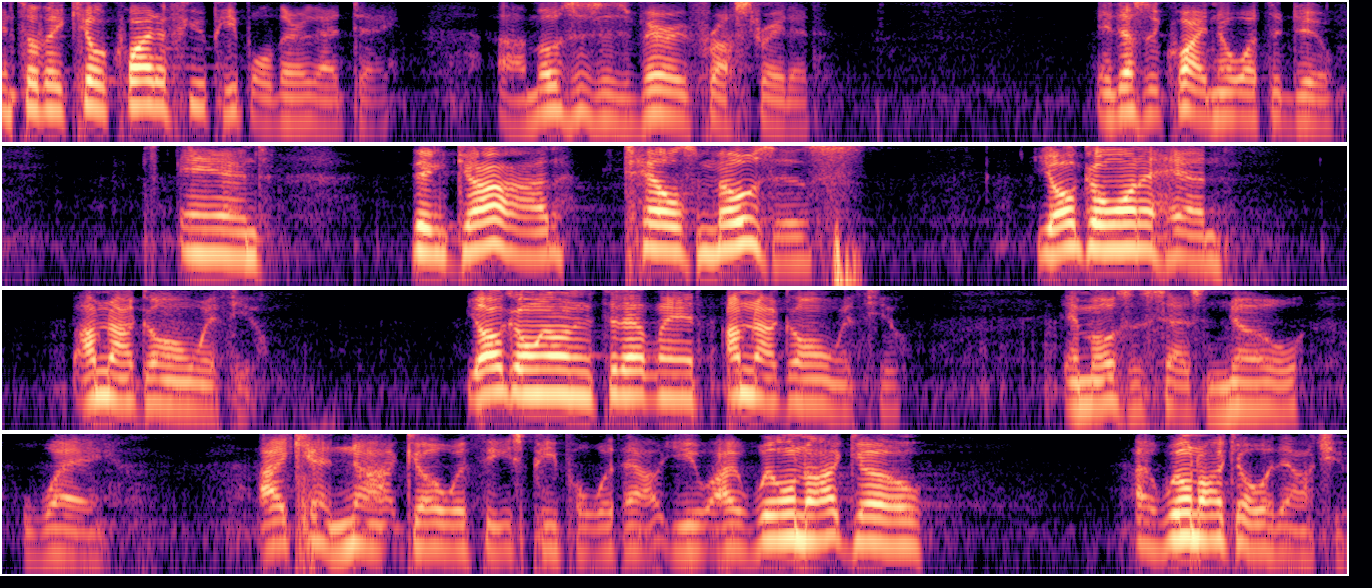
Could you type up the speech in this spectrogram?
And so they kill quite a few people there that day. Uh, Moses is very frustrated. He doesn't quite know what to do. And then God tells Moses, Y'all go on ahead. I'm not going with you. Y'all going on into that land. I'm not going with you. And Moses says, No way. I cannot go with these people without you. I will not go. I will not go without you.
